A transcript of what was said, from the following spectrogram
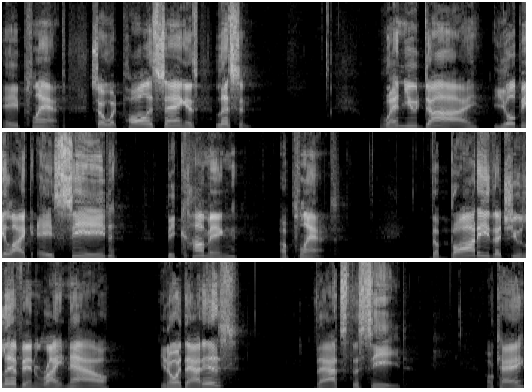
a plant. So, what Paul is saying is listen, when you die, you'll be like a seed becoming a plant. The body that you live in right now, you know what that is? That's the seed. Okay?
